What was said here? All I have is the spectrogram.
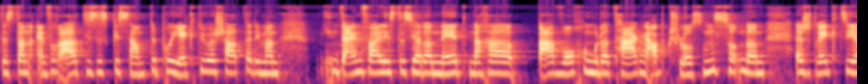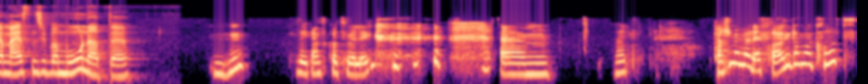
das dann einfach auch dieses gesamte Projekt überschattet. Ich meine, in deinem Fall ist das ja dann nicht nach ein paar Wochen oder Tagen abgeschlossen, sondern erstreckt sich ja meistens über Monate. Mhm. Muss ich ganz kurz überlegen. ähm, was? Kannst du nochmal deine Frage nochmal kurz?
